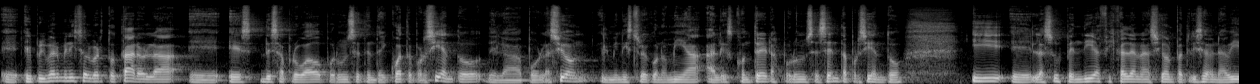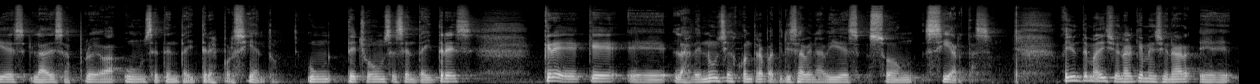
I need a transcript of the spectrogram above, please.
Eh, el primer ministro Alberto Tarola eh, es desaprobado por un 74% de la población, el ministro de Economía Alex Contreras por un 60% y eh, la suspendida fiscal de la Nación Patricia Benavides la desaprueba un 73%. Un, de hecho, un 63% cree que las denuncias contra Patricia Benavides son ciertas. Hay un tema adicional que mencionar eh,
